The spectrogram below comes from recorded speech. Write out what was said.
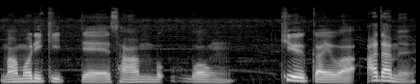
守りきって3本。9回はアダム。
